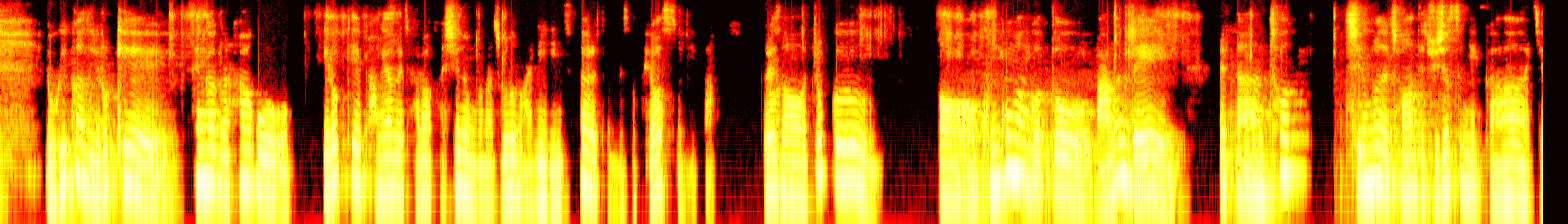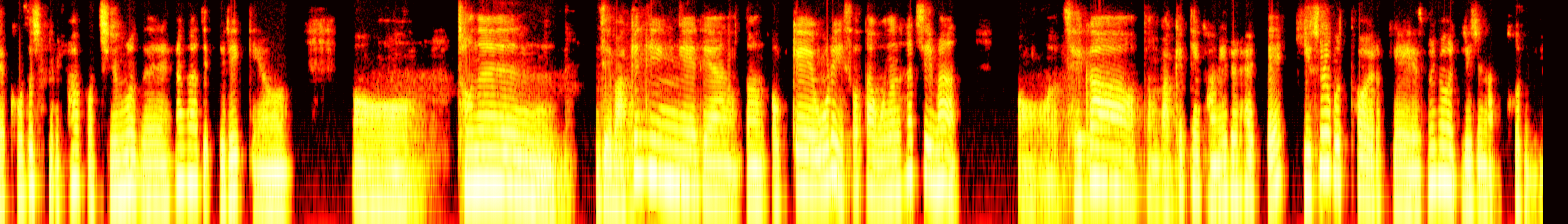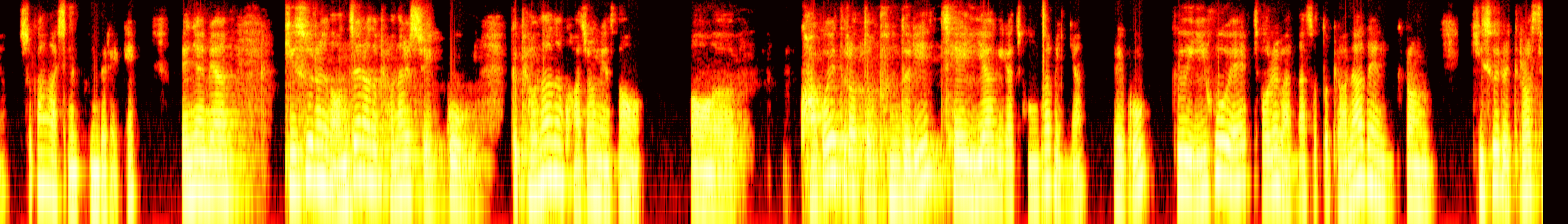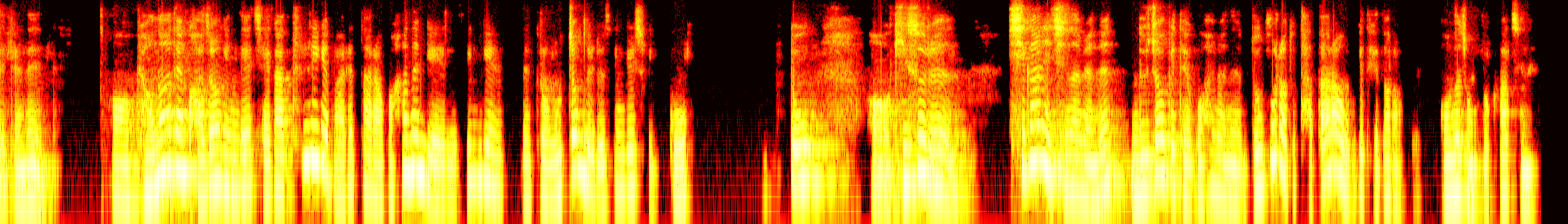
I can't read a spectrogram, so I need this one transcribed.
여기까지 이렇게 생각을 하고 이렇게 방향을 잡아 가시는구나. 저도 많이 인스타를 통해서 배웠습니다. 그래서 조금 어, 궁금한 것도 많은데 일단 첫 질문을 저한테 주셨으니까 이제 거두절미하고 질문을 한 가지 드릴게요. 어, 저는 이제 마케팅에 대한 어떤 업계에 오래 있었다고는 하지만 어, 제가 어떤 마케팅 강의를 할 때 기술부터 이렇게 설명을 드리지는 않거든요. 수강하시는 분들에게. 왜냐하면 기술은 언제라도 변할 수 있고 그 변하는 과정에서 어, 과거에 들었던 분들이 제 이야기가 정답이냐, 그리고 그 이후에 저를 만나서 또 변화된 그런 기술을 들었을 때는 어, 변화된 과정인데 제가 틀리게 말했다라고 하는 게 생기는 그런 오점들도 생길 수 있고 또 어, 기술은 시간이 지나면은 누적이 되고 하면은 누구라도 다 따라오게 되더라고요. 어느 정도까지는.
